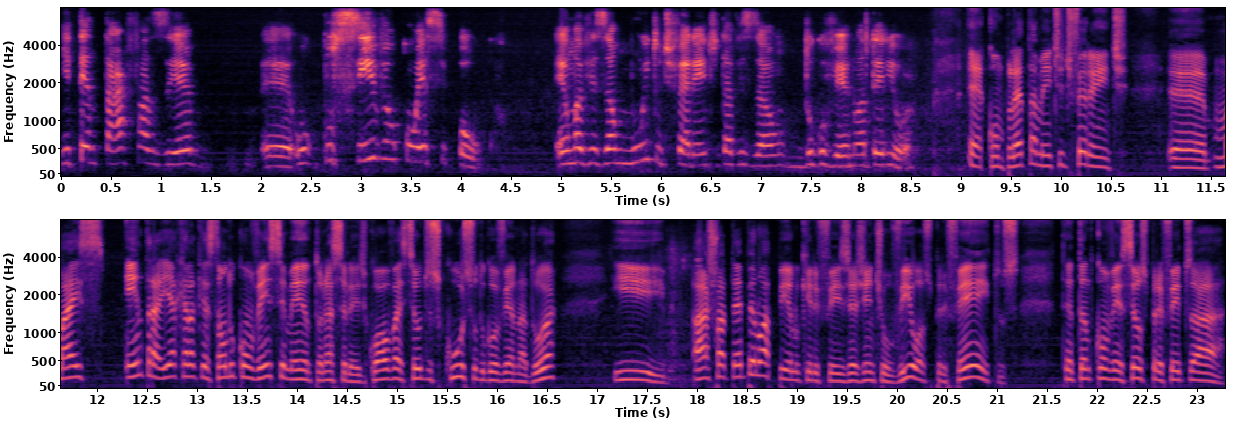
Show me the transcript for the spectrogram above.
e tentar fazer é, o possível com esse pouco é uma visão muito diferente da visão do governo anterior. É completamente diferente. É, mas entra aí aquela questão do convencimento, né, Celede? Qual vai ser o discurso do governador? E acho até pelo apelo que ele fez e a gente ouviu aos prefeitos, tentando convencer os prefeitos a,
